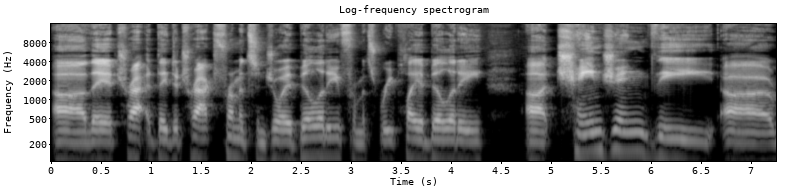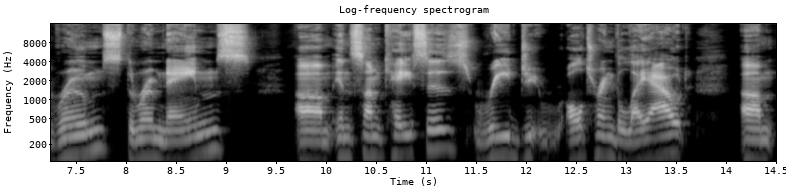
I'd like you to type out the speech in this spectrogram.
Uh, they attract, they detract from its enjoyability, from its replayability. Uh, changing the uh, rooms, the room names, um, in some cases, redo, altering the layout. Um,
